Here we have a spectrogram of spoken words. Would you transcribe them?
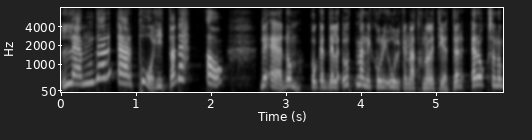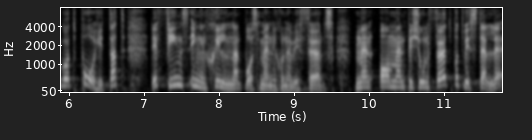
länder är påhittade. Ja, det är de. Och att dela upp människor i olika nationaliteter är också något påhittat. Det finns ingen skillnad på oss människor när vi föds. Men om en person föds på ett visst ställe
